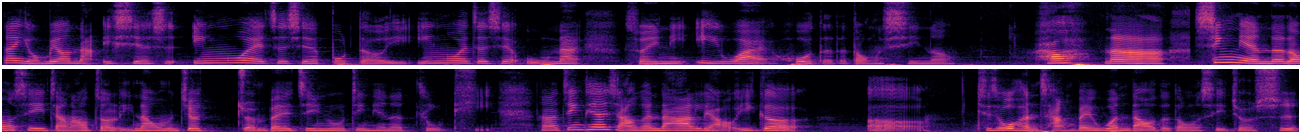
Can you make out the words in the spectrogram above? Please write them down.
那有没有哪一些是因为这些不得已，因为这些无奈，所以你意外获得的东西呢？好，那新年的东西讲到这里，那我们就准备进入今天的主题。那今天想要跟大家聊一个，呃，其实我很常被问到的东西，就是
